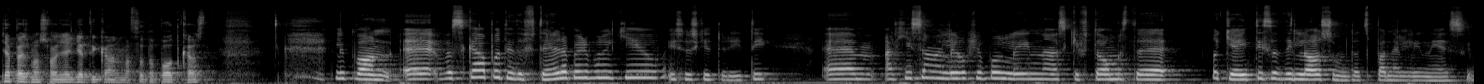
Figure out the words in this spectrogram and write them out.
Για πες μας Όλια, γιατί κάνουμε αυτό το podcast. Λοιπόν, ε, βασικά από τη Δευτέρα περίπου Λυκείου, ίσως και Τρίτη, ε, αρχίσαμε λίγο πιο πολύ να σκεφτόμαστε Οκ, τι θα δηλώσω μετά τις Πανελλήνιες,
